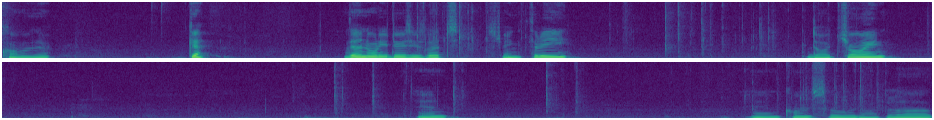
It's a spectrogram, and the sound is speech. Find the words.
comma there. Okay. Then all you do is use let string three dot join and and console.log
